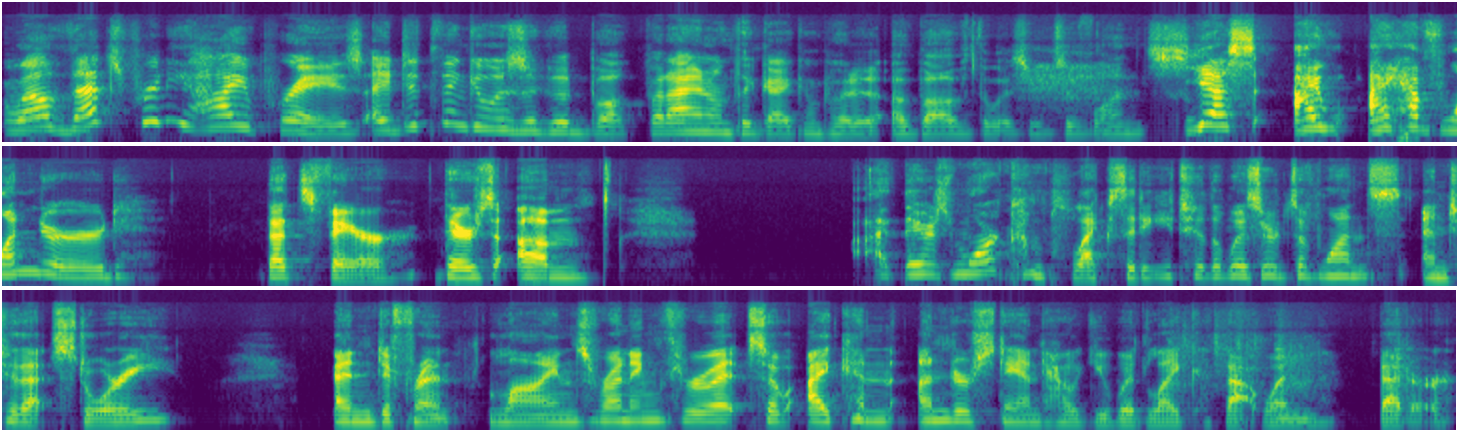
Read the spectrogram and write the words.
Well, that's pretty high praise. I did think it was a good book, but I don't think I can put it above the Wizards of Once. Yes, I I have wondered. That's fair. There's um there's more complexity to the Wizards of Once and to that story and different lines running through it. So I can understand how you would like that one better.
